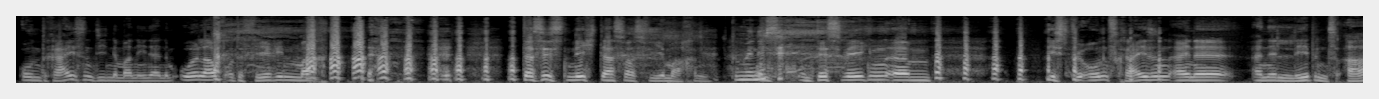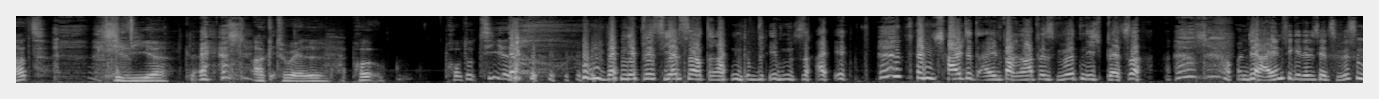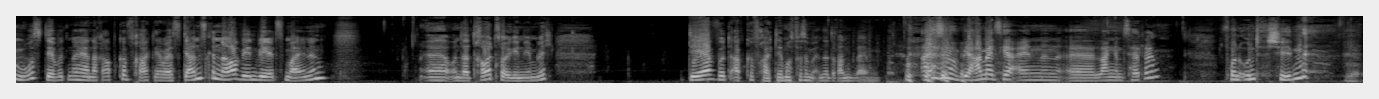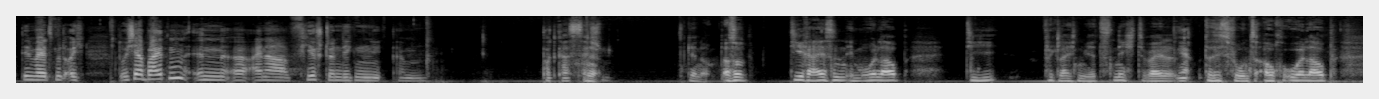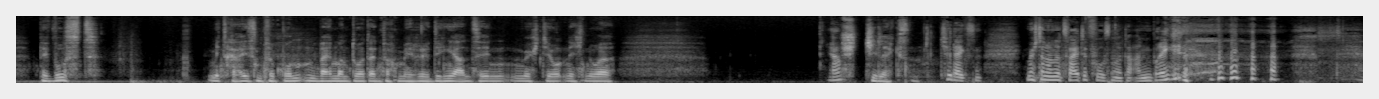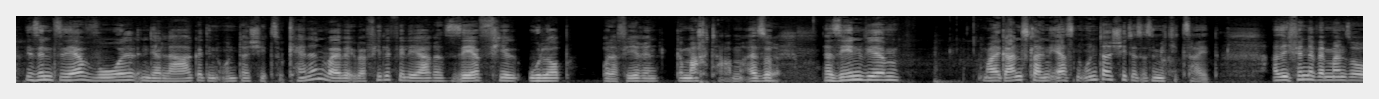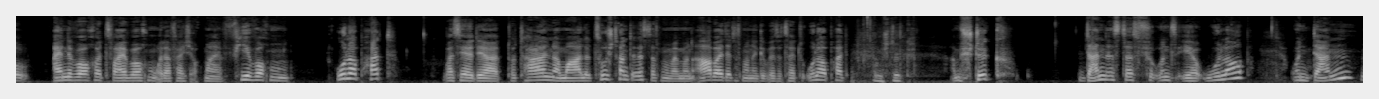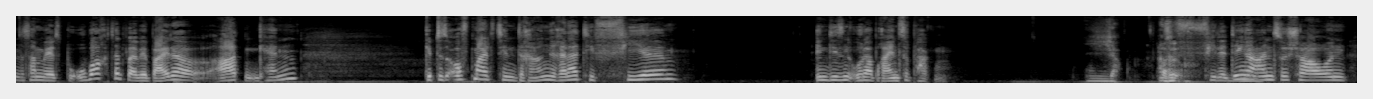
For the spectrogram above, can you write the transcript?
und Reisen, die man in einem Urlaub oder Ferien macht, das ist nicht das, was wir machen. Ich bin mir nicht Und, und deswegen ähm, ist für uns Reisen eine, eine Lebensart, die wir aktuell pro produzieren. Und wenn ihr bis jetzt noch dran geblieben seid, dann schaltet einfach ab, es wird nicht besser. Und der Einzige, der das jetzt wissen muss, der wird nachher noch abgefragt. Er weiß ganz genau, wen wir jetzt meinen. Äh, unser Trauzeuge nämlich. Der wird abgefragt, der muss bis zum Ende dranbleiben. Also, wir haben jetzt hier einen äh, langen Zettel von Unterschieden, den wir jetzt mit euch durcharbeiten in äh, einer vierstündigen ähm, Podcast-Session. Genau. Also die Reisen im Urlaub, die vergleichen wir jetzt nicht, weil Ja. das ist für uns auch Urlaub bewusst mit Reisen verbunden, weil man dort einfach mehrere Dinge ansehen möchte und nicht nur Ja. chillaxen. Chillaxen. Ich möchte noch eine zweite Fußnote anbringen. Wir sind sehr wohl in der Lage, den Unterschied zu kennen, weil wir über viele, viele Jahre sehr viel Urlaub oder Ferien gemacht haben. Also Ja. da sehen wir mal ganz klar den ersten Unterschied, das ist nämlich die Zeit. Also ich finde, wenn man so eine Woche, zwei Wochen oder vielleicht auch mal vier Wochen Urlaub hat, was ja der total normale Zustand ist, dass man, wenn man arbeitet, dass man eine gewisse Zeit Urlaub hat, Am Stück. am Stück, dann ist das für uns eher Urlaub. Und dann, das haben wir jetzt beobachtet, weil wir beide Arten kennen, gibt es oftmals den Drang, relativ viel in diesen Urlaub reinzupacken. Ja. Also, Also, viele Dinge ja. anzuschauen,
